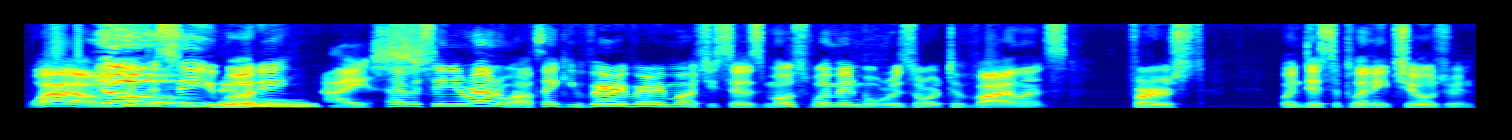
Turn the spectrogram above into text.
Wow, good to see you, buddy. Ew. Nice. I haven't seen you around in a while. Thank you very, very much. He says most women will resort to violence first when disciplining children,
